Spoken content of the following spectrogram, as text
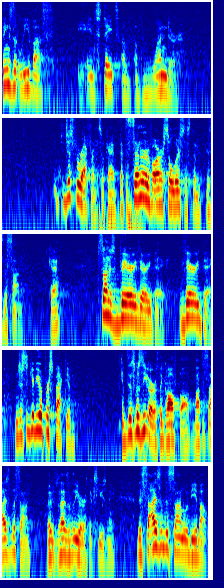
Things that leave us in states of, of wonder. Just for reference, okay? At the center of our solar system is the sun, okay? Sun is very, very big. Very big. And just to give you a perspective, if this was the Earth, a golf ball, about the size of the sun, uh, the size of the Earth, excuse me, the size of the sun would be about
